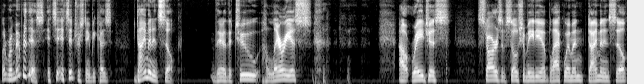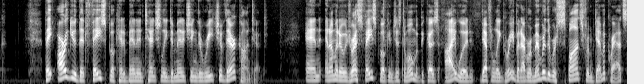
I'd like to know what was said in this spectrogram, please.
But remember this it's, it's interesting because Diamond and Silk, they're the two hilarious outrageous stars of social media, black women, Diamond and Silk. They argued that Facebook had been intentionally diminishing the reach of their content. And, and I'm going to address Facebook in just a moment because I would definitely agree. But I remember the response from Democrats,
